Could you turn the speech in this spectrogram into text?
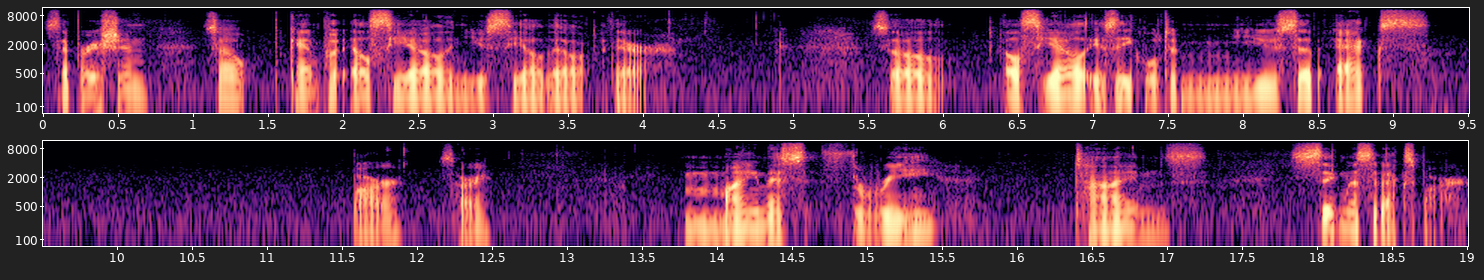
separation. So again, put LCL and UCL there. So LCL is equal to mu sub x bar, sorry, minus 3 times sigma sub x bar.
